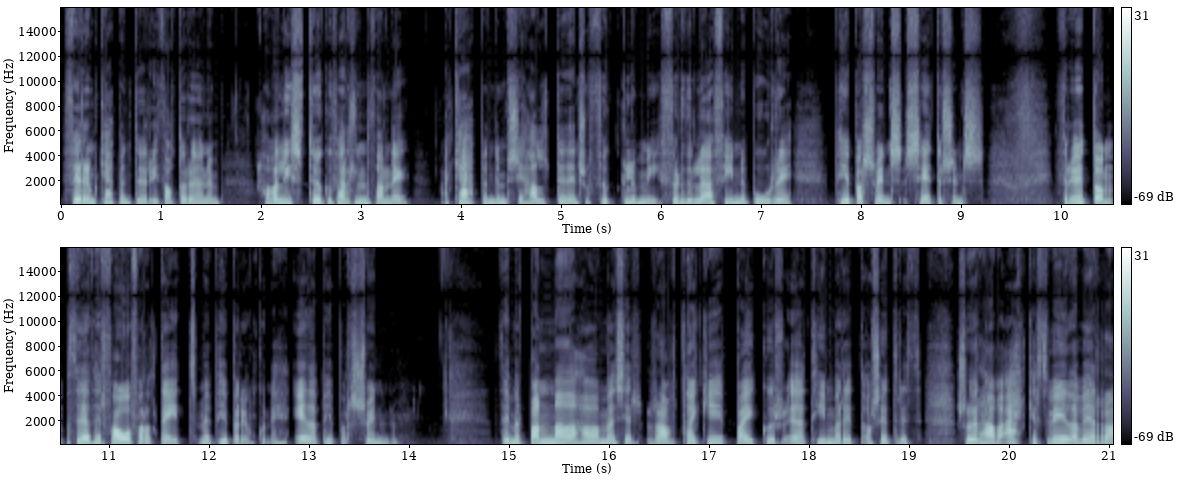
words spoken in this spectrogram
Fyrrum keppendur í þáttaröðunum hafa líst tökuferlinu þannig að keppendum sé haldið eins og fugglum í förðulega fínu búri piparsveins setursins fyrir utan þegar þeir fá að fara á deitt með piparjónkunni eða piparsveininum. Þeim er bannað að hafa með sér ráftæki, bækur eða tímaritt á setrið svo þeir hafa ekkert við að vera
